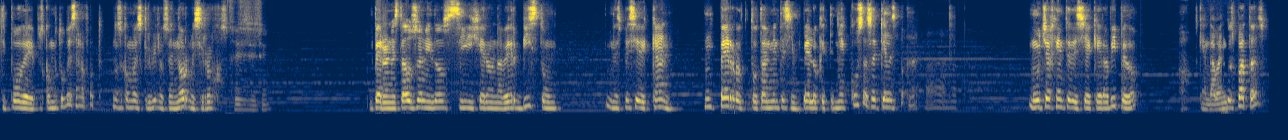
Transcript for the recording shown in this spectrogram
tipo de, pues como tú ves en la foto, no sé cómo describirlos, enormes y rojos. Sí, sí, sí. Pero en Estados Unidos sí dijeron haber visto una especie de can, un perro totalmente sin pelo que tenía cosas aquí en la espalda. Mucha gente decía que era bípedo, que andaba en dos patas,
